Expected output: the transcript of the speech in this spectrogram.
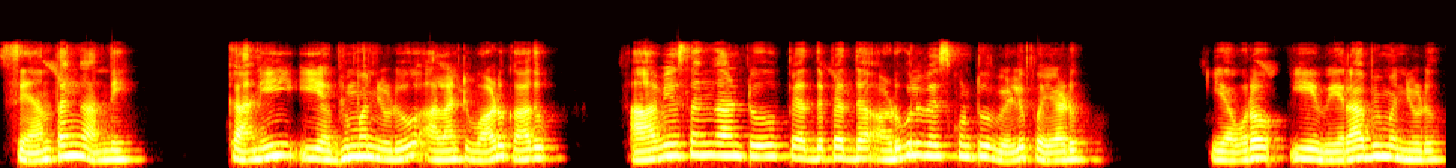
శాంతంగా అంది. కానీ ఈ అభిమన్యుడు అలాంటి వాడు కాదు. ఆవేశంగా అంటూ పెద్ద పెద్ద అడుగులు వేసుకుంటూ వెళ్ళిపోయాడు. ఎవరో ఈ వీరాభిమన్యుడు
